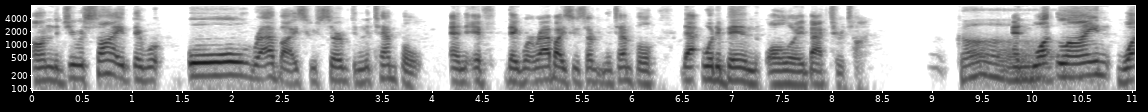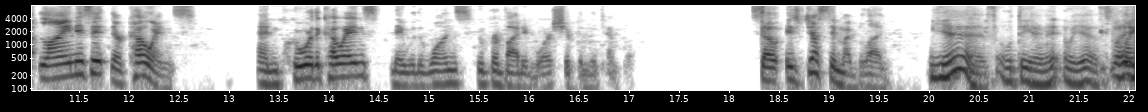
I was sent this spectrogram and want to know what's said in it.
on the jewish side they were all rabbis who served in the temple and if they were rabbis who served in the temple that would have been all the way back to your time God. and what line what line is it they're cohens and who were the cohens they were the ones who provided worship in the temple so it's just in my blood Yes, or DNA. Oh yes. Well, explains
